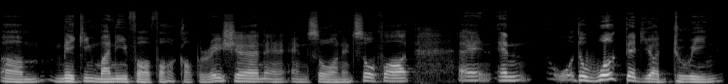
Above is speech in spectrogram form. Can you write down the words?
um, making money for, for a corporation and, and so on and so forth. And, and the work that you're doing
